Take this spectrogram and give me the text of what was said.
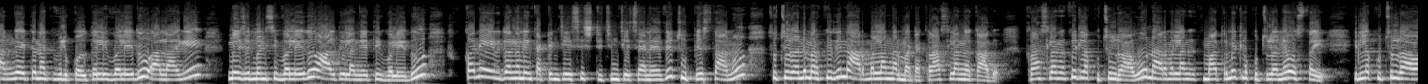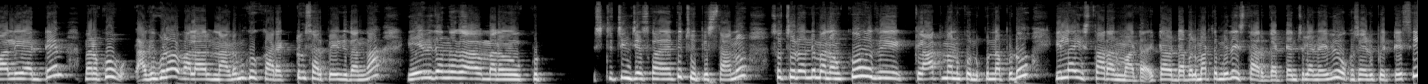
లంగా అయితే నాకు వీళ్ళు కొలతలు ఇవ్వలేదు. అలాగే మెజర్మెంట్స్ ఇవ్వలేదు ఆల్తీ లంగా అయితే ఇవ్వలేదు. కానీ ఏ విధంగా నేను కటింగ్ చేసి స్టిచ్చింగ్ చేసి అనేది చూపిస్తాను. సో చూడండి మనకి ఇది నార్మల్ లంగా అనమాట క్రాస్ లంగా కాదు. క్రాస్ లంగకు ఇట్లా కుచ్చులు రావు. నార్మల్ లంగకి మాత్రమే ఇట్లా కుచ్చులనే వస్తాయి. ఇట్లా కుచ్చులు రావాలి అంటే మనకు అది కూడా వాళ్ళ నడుముకు కరెక్ట్ సరిపోయే విధంగా ఏ విధంగా మనం స్టిచ్చింగ్ చేసుకోవాలని అయితే చూపిస్తాను. సో చూడండి మనకు ఇది క్లాత్ మనం కొనుక్కున్నప్పుడు ఇలా ఇస్తారనమాట ఇట్లా డబుల్ మడత మీద ఇస్తారు. గట్టెంచులు అనేవి ఒక సైడ్ పెట్టేసి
